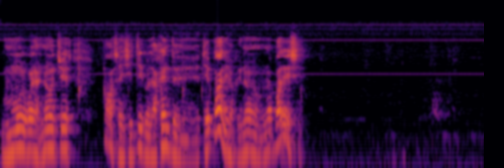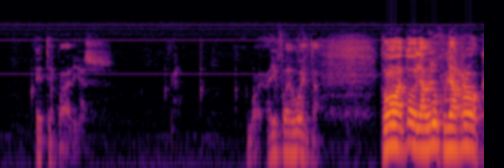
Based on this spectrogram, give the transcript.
muy buenas noches. Vamos a insistir con la gente de Esteparios que no, no aparece. Esteparios. Bueno, ahí fue de vuelta. ¿Cómo va todo la Brújula Rock?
